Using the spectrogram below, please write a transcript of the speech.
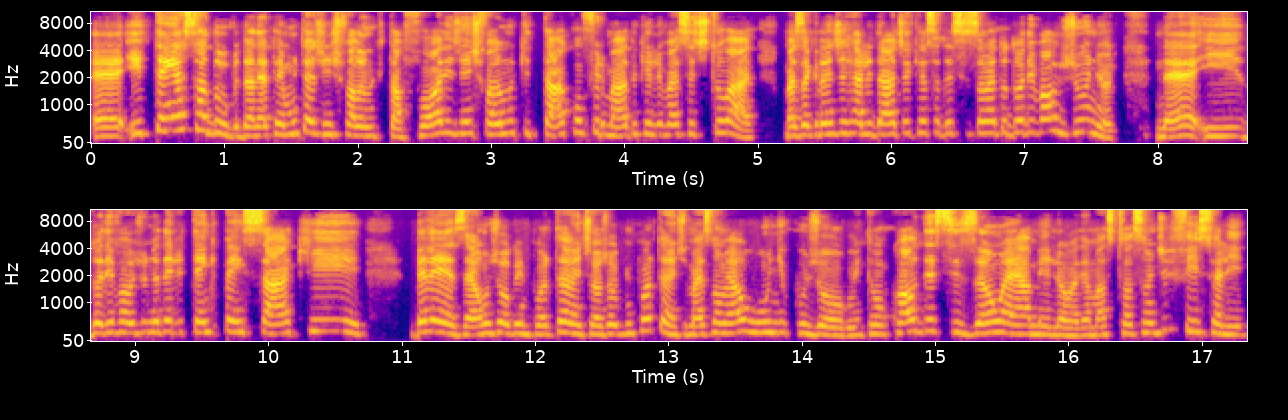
É, e tem essa dúvida, né? Tem muita gente falando que está fora e gente falando que está confirmado que ele vai ser titular. Mas a grande realidade é que essa decisão é do Dorival Júnior, né? E Dorival Júnior ele tem que pensar que beleza, é um jogo importante, é um jogo importante, mas não é o único jogo. Então, qual decisão é a melhor? É uma situação difícil ali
